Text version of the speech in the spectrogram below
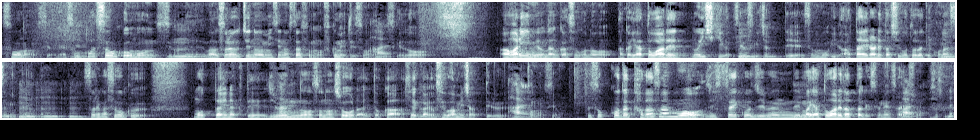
そうなんですよね。そこはすごく思うんですよね。うん。まあそれはうちの店のスタッフも含めてそうなんですけど、あまりにもなんかそこのなんか雇われの意識が強すぎちゃって、そのもう与えられた仕事だけこなすみたいな、それがすごくもったいなくて自分のその将来とか世界を狭めちゃってると思うんですよ。でそこで多田さんも実際こう自分で、まあ、雇われだったわけですよね最はい初、そうですね。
